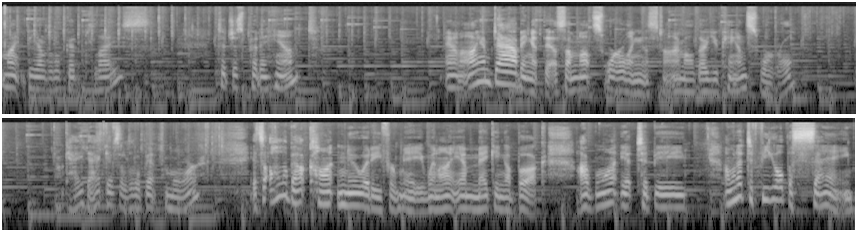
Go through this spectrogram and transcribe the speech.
might be a little good place to just put a hint. And I am dabbing at this. I'm not swirling this time, although you can swirl. Okay, that gives a little bit more. It's all about continuity for me when I am making a book. I want it to be I want it to feel the same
